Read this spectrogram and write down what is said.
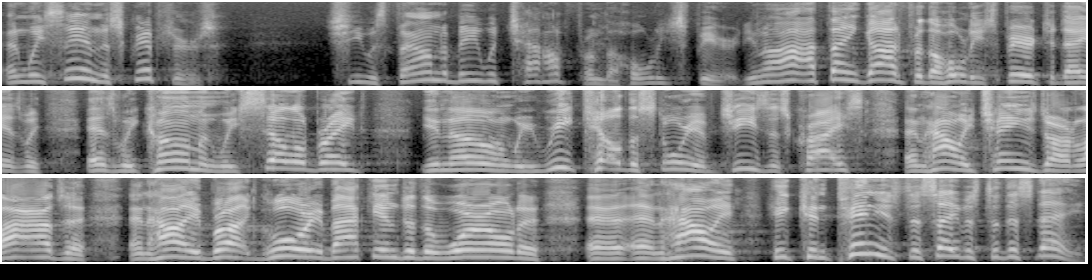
and we see in the scriptures, she was found to be with child from the Holy Spirit. You know, I thank God for the Holy Spirit today as we as we come and we celebrate, you know, and we retell the story of Jesus Christ and how He changed our lives and, and how He brought glory back into the world and, and how he, he continues to save us to this day.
